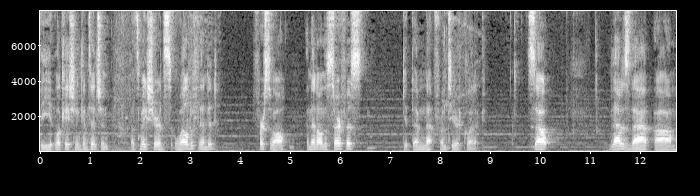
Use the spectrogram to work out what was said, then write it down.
the location in contention. Let's make sure it's well defended, first of all, and then on the surface, get them that frontier clinic. So, that is that. Um,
